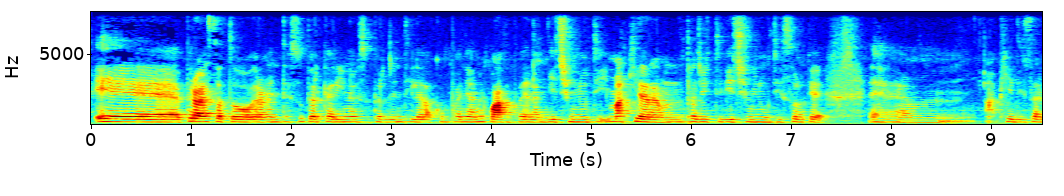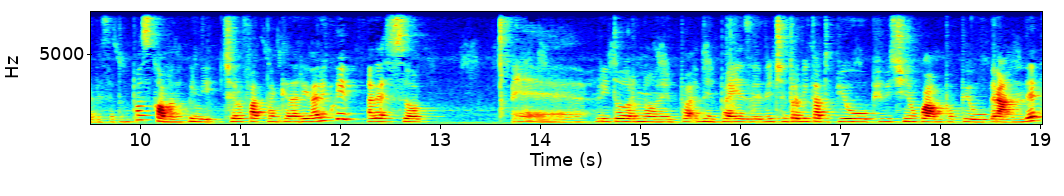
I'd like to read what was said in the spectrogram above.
e, però è stato veramente super carino e super gentile ad accompagnarmi qua, poi erano 10 minuti, in macchina era un di 10 minuti solo che ehm, a piedi sarebbe stato un po' scomodo, quindi ce l'ho fatta anche ad arrivare qui. Adesso eh, ritorno nel, pa nel, paese, nel centro abitato più, più, vicino qua, un po' più grande,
